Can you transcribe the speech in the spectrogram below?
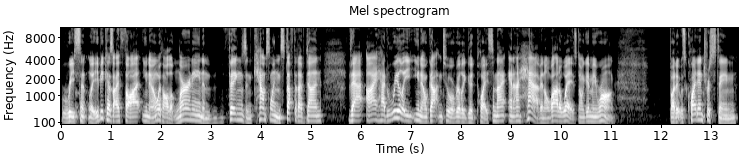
recently because I thought, you know, with all the learning and things and counseling and stuff that I've done, that I had really, you know, gotten to a really good place. And I and I have in a lot of ways, don't get me wrong. But it was quite interesting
